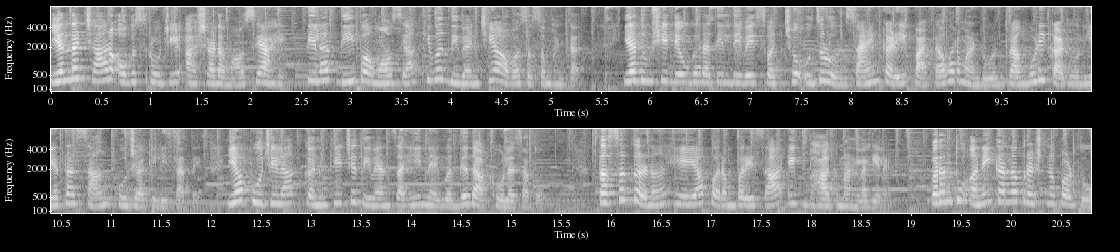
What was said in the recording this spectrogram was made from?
यंदा चार ऑगस्ट रोजी आषाढ अमावस्या आहे. तिला दीप अमावस्या किंवा दिव्यांची आवास असं म्हणतात. या दिवशी देवघरातील दिवे स्वच्छ उजळून सायंकाळी पाटावर मांडून रांगोळी काढून यथा सांग पूजा केली जाते. या पूजेला कणकेच्या दिव्यांचाही नैवेद्य दाखवला जातो. तसं करणं हे या परंपरेचा एक भाग मानला गेलाय. परंतु अनेकांना प्रश्न पडतो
